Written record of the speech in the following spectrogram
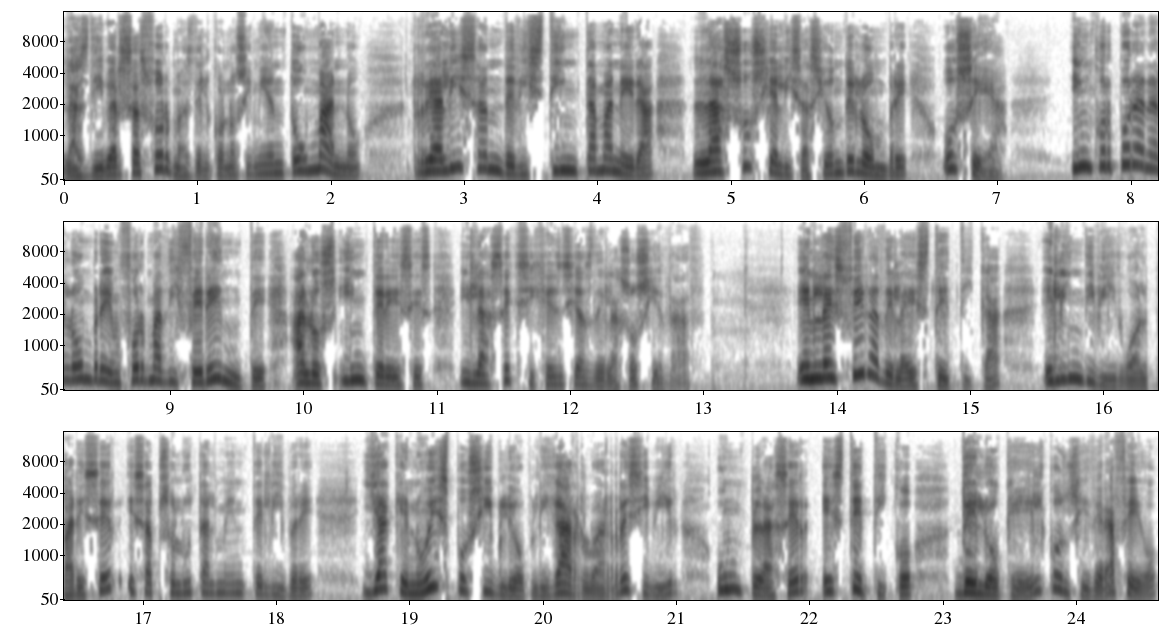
Las diversas formas del conocimiento humano realizan de distinta manera la socialización del hombre, o sea, incorporan al hombre en forma diferente a los intereses y las exigencias de la sociedad. En la esfera de la estética, el individuo, al parecer, es absolutamente libre, ya que no es posible obligarlo a recibir un placer estético de lo que él considera feo,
